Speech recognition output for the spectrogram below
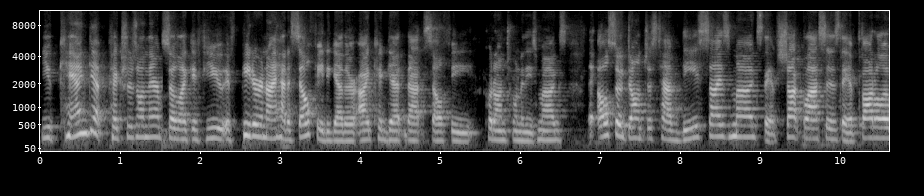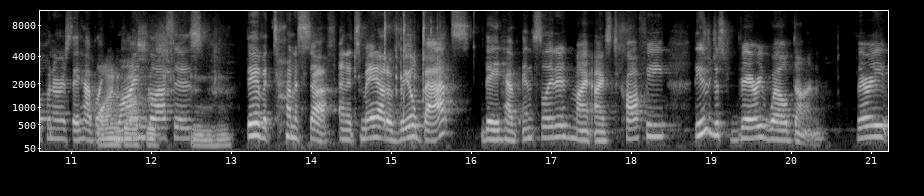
You can get pictures on there. So like if you, if Peter and I had a selfie together, I could get that selfie put onto one of these mugs. They also don't just have these size mugs. They have shot glasses. They have bottle openers. They have like wine, wine glasses. Mhm. They have a ton of stuff and it's made out of real bats. They have insulated my iced coffee. These are just very well done. Very,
